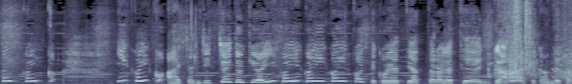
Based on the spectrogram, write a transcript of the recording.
子いい子いい子いい子いい子。あーちゃんちっちゃい時はいい子いい子いい子いい子ってこうやってやったら手ガーって噛んでたね。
